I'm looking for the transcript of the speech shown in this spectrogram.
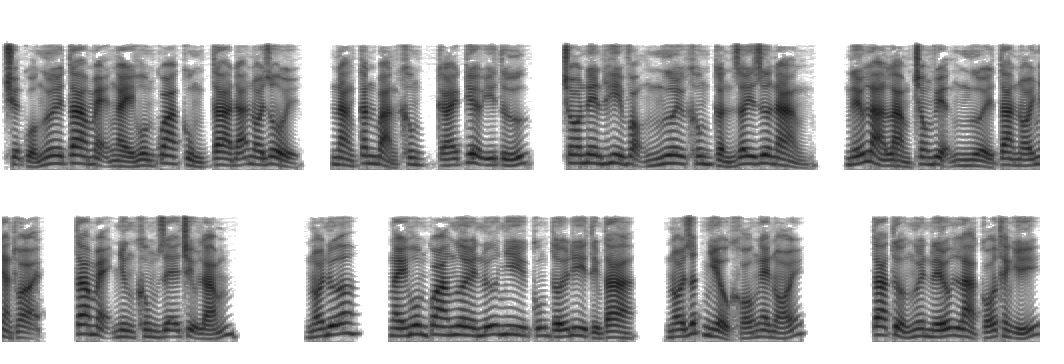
chuyện của ngươi ta mẹ ngày hôm qua cùng ta đã nói rồi, nàng căn bản không cái kia ý tứ, cho nên hy vọng ngươi không cần dây dưa nàng, nếu là làm trong viện người ta nói nhàn thoại, ta mẹ nhưng không dễ chịu lắm. Nói nữa, ngày hôm qua ngươi nữ nhi cũng tới đi tìm ta, nói rất nhiều khó nghe nói. Ta tưởng ngươi nếu là có thành ý,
